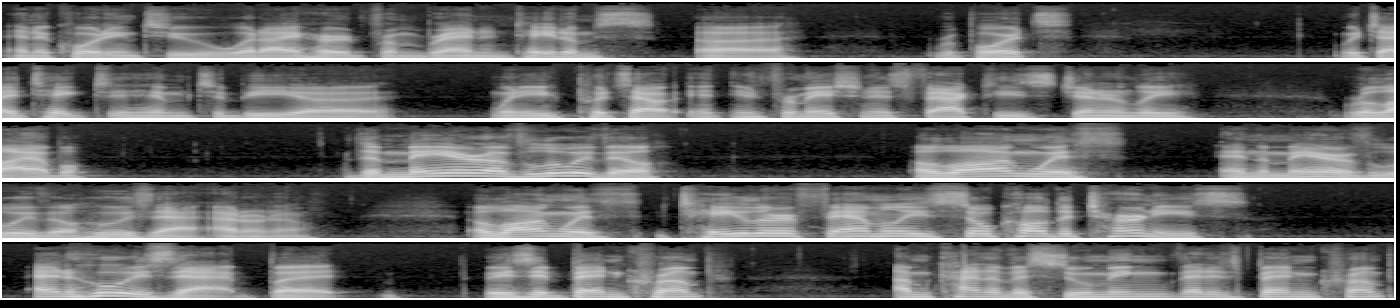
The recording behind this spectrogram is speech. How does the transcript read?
and according to what I heard from Brandon Tatum's uh, reports, which I take to him to be, uh, when he puts out information as fact, he's generally reliable. The mayor of Louisville, along with, and the mayor of Louisville, who is that? I don't know. Along with Taylor family's so called attorneys, and who is that? But is it Ben Crump? I'm kind of assuming that it's Ben Crump,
